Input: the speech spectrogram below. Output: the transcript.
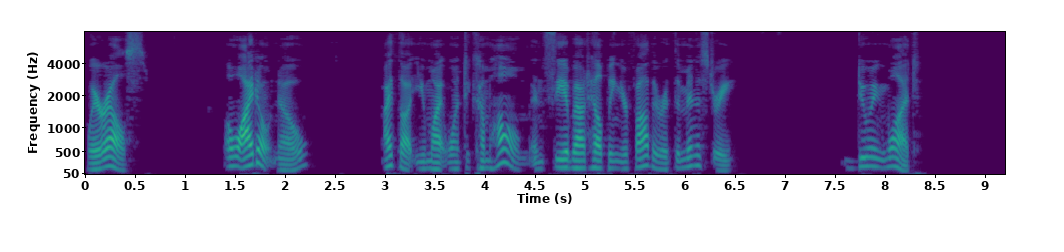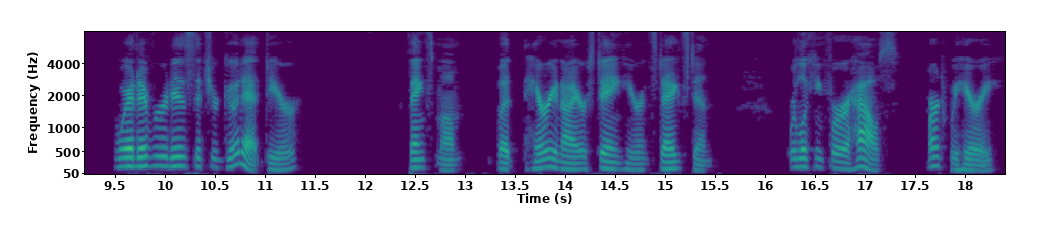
Where else?" "Oh, I don't know. I thought you might want to come home and see about helping your father at the ministry." "Doing what?" "Whatever it is that you're good at, dear." "Thanks, Mum, but Harry and I are staying here in Stagsden. We're looking for a house, aren't we, Harry?"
